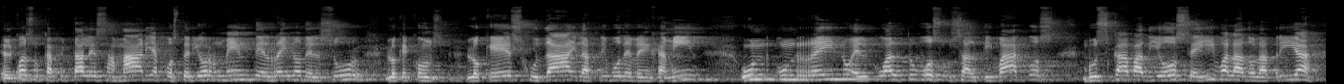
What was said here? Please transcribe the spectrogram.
el cual su capital es Samaria, posteriormente el reino del sur, lo que, es Judá y la tribu de Benjamín, un, un reino el cual tuvo sus altibajos, buscaba a Dios, se iba a la idolatría.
